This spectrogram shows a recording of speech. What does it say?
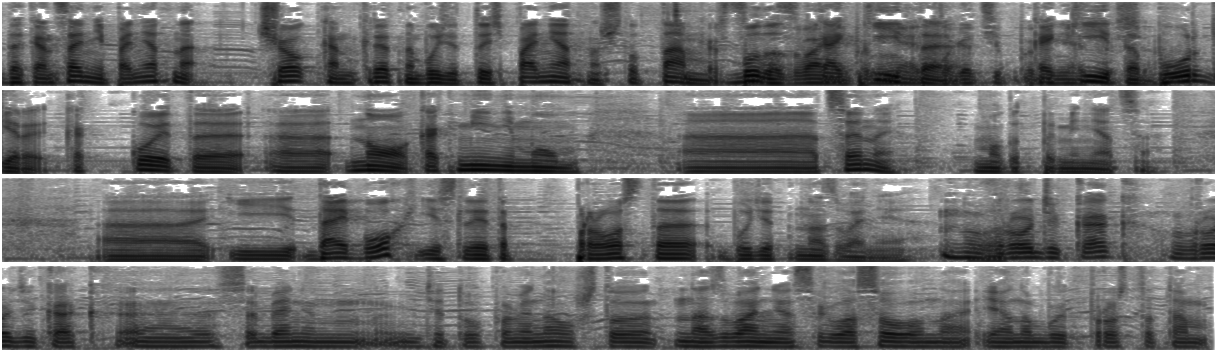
до конца непонятно, что конкретно будет. То есть понятно, что там будут какие-то какие-то бургеры, какое-то, э, но как минимум цены могут поменяться. Э, и дай бог, если это просто будет название. Ну, Вот. вроде как, вроде как э, Собянин где-то упоминал, что название согласовано, и оно будет просто там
